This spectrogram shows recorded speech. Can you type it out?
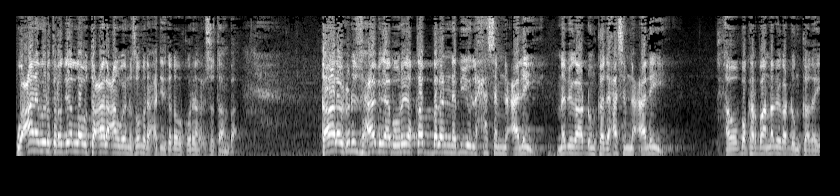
Wa can abi hurata radi allahu tacala canhu waynu soo marray xadiidka dhabarka horinaad xusataanba qaala wuxu uhi saxaabiga abu hurayra qabala nabiyu اlxasan bnu calay nabigaa dhunkaday xasan bnu calay abubakar baa nabiga dhunkaday.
